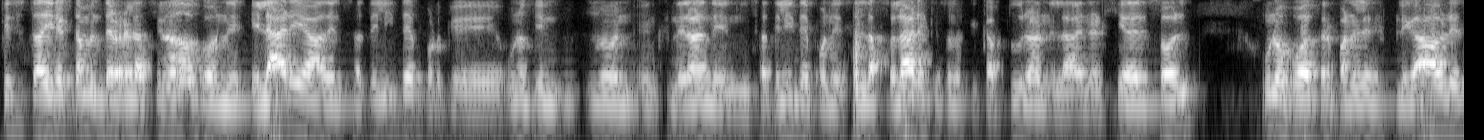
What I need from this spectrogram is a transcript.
que eso está directamente relacionado con el área del satélite, porque uno, tiene, en, general en el satélite pone celdas solares, que son las que capturan la energía del sol. Uno puede hacer paneles desplegables,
